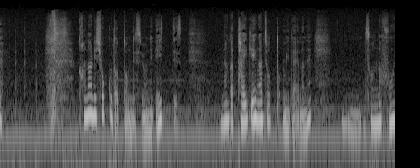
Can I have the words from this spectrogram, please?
ね。かなりショックだったんですよね。え？って。なんか体型がちょっとみたいなね、うん、そんな雰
